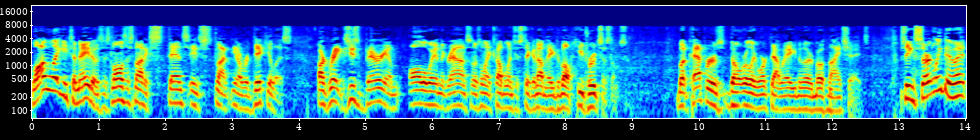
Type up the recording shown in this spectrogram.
Long, leggy tomatoes, as long as it's not extensive, it's not you know ridiculous, are great because you just bury them all the way in the ground, so there's only a couple inches sticking up, and they develop huge root systems. But peppers don't really work that way, even though they're both nightshades. So you can certainly do it,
